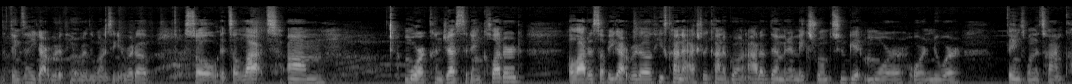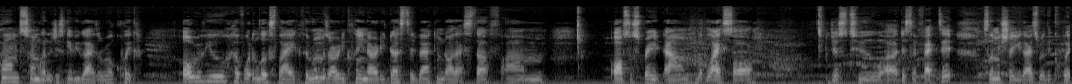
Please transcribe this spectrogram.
the things that he got rid of, he really wanted to get rid of. So it's a lot um, more congested and cluttered. A lot of stuff he got rid of, he's kind of actually kind of grown out of them, and it makes room to get more or newer things when the time comes. So I'm going to just give you guys a real quick overview of what it looks like. The room is already cleaned, already dusted, vacuumed, all that stuff. Um, also sprayed down with Lysol just to uh, disinfect it. So let me show you guys really quick.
